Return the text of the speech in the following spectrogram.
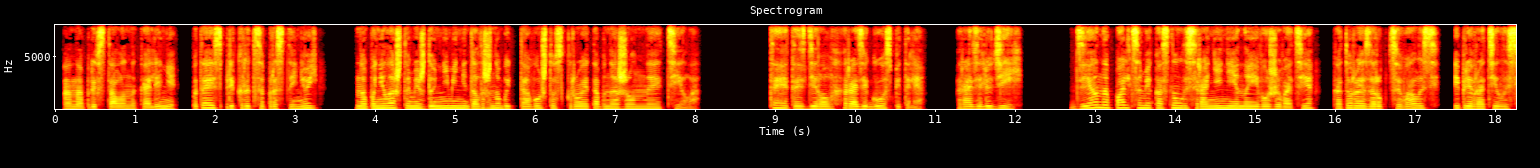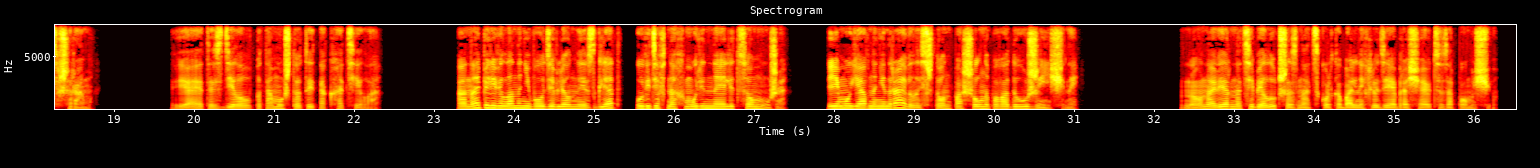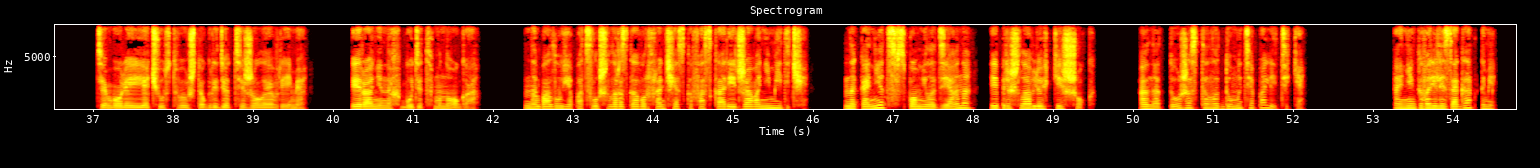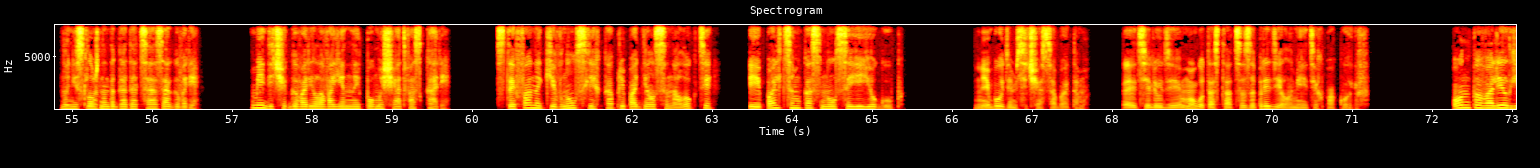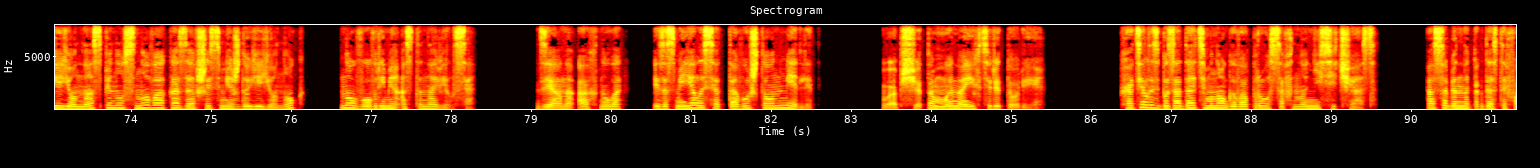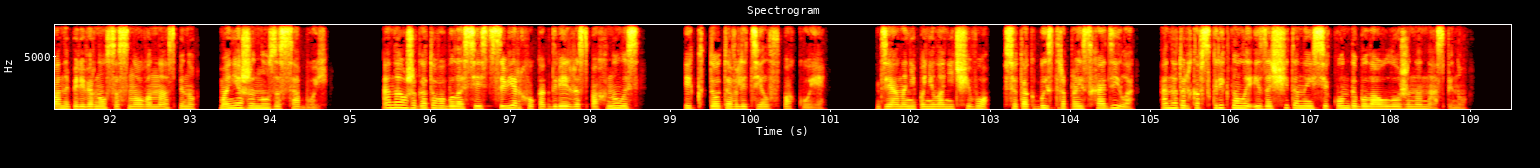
Она привстала на колени, пытаясь прикрыться простынёй, но поняла, что между ними не должно быть того, что скроет обнаженное тело. Ты это сделал ради госпиталя, ради людей. Диана пальцами коснулась ранения на его животе, которое зарубцевалось и превратилось в шрам. «Я это сделал, потому что ты так хотела». Она перевела на него удивленный взгляд, увидев нахмуренное лицо мужа. Ему явно не нравилось, что он пошел на поводу у женщины. «Ну, наверное, тебе лучше знать, сколько больных людей обращаются за помощью. Тем более я чувствую, что грядет тяжелое время, и раненых будет много. На балу я подслушала разговор Франческо Фаскари и Джованни Медичи. Наконец вспомнила Диана и пришла в легкий шок. Она тоже стала думать о политике. Они говорили загадками, но несложно догадаться о заговоре. Медичи говорила о военной помощи от Фаскари. Стефано кивнул, слегка приподнялся на локте и пальцем коснулся ее губ. Не будем сейчас об этом. Эти люди могут остаться за пределами этих покоев. Он повалил ее на спину, снова оказавшись между ее ног, но вовремя остановился. Диана ахнула и засмеялась от того, что он медлит. «Вообще-то мы на их территории». Хотелось бы задать много вопросов, но не сейчас. Особенно, когда Стефана перевернулся снова на спину, маня жену за собой. Она уже готова была сесть сверху, как дверь распахнулась, и кто-то влетел в покое. Диана не поняла ничего, все так быстро происходило. Она только вскрикнула и за считанные секунды была уложена на спину.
